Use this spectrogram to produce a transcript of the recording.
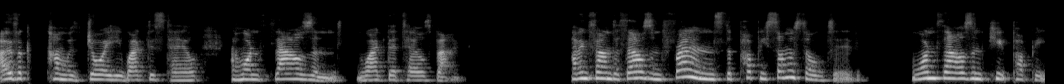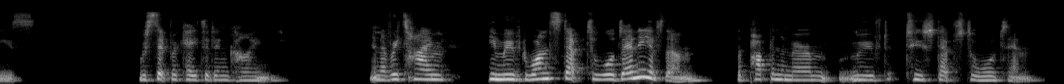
Overcome with joy, he wagged his tail, and 1,000 wagged their tails back. Having found a thousand friends, the puppy somersaulted. 1,000 cute puppies reciprocated in kind. And every time he moved one step towards any of them, the pup in the mirror moved two steps towards him.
